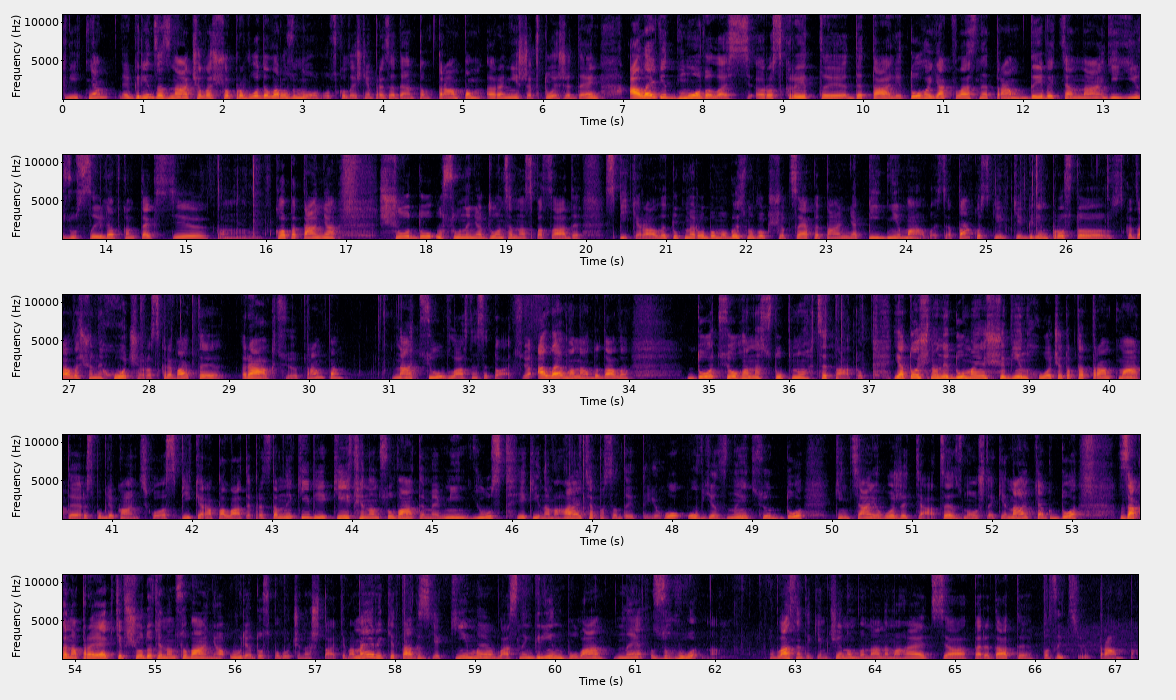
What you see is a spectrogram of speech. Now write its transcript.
квітня, Грін зазначила, що проводила розмову з колишнім президентом Трампом раніше в той же день, але відмовилась розкрити деталі того, як власне Трамп дивиться на її зусилля в контексті там клопотання щодо усунення Джонсона з посади спікера. Але тут ми робимо висновок, що це питання піднімалося, так, оскільки Грін просто сказала, що не хоче розкривати реакцію Трампа на цю власне ситуацію. Але вона додала. До цього наступну цитату. Я точно не думаю, що він хоче, тобто Трамп, мати республіканського спікера Палати представників, який фінансуватиме мін'юст, який намагається посадити його у в'язницю до кінця його життя. Це знову ж таки натяк до законопроєктів щодо фінансування уряду Сполучених Штатів Америки, так з якими власне Грін була не згодна. Власне, таким чином вона намагається передати позицію Трампа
